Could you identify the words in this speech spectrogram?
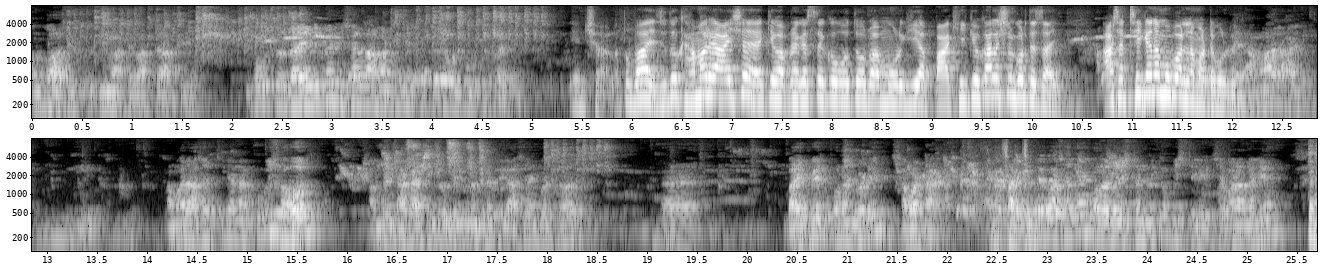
অল্প আছে বাচ্চা আছে। ইনশাআল্লাহ তো ভাই যেহেতু খামারে আইসা কেউ আপনার কাছে কবুতর বা মুরগি পাখি কেউ কালেকশন করতে চাই আসার ঠিকানা মোবাইল নাম্বারটা বলবেন। আমার আমার আসার ঠিকানা খুবই সহজ। আপনি ঢাকা থেকে যে কোনো জায়গা থেকে আসা একবার সহজ। বাইকের পলাশবাড়ি সাবার ঢাকা। একটা বাইকের থেকে আসা যায় পলাশবাড়ি স্ট্যান্ড থেকে বিশ টাকা রিক্সা ভাড়া লাগে। খুব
